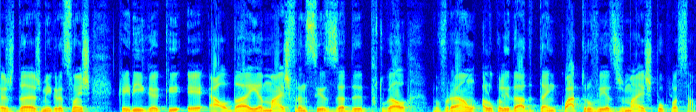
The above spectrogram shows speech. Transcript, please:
memórias das migrações. Queiriga, que é a aldeia mais francesa de Portugal. No verão, a localidade tem quatro vezes mais população.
